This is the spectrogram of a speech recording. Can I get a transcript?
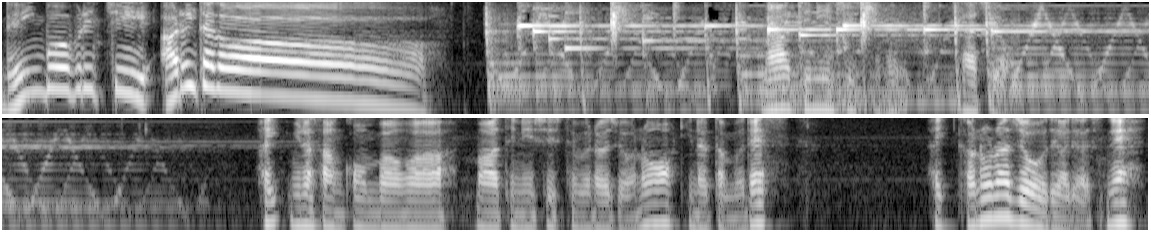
レインボーブリッジ歩いたぞマーティニーシステムラジオ。はい、皆さんこんばんは。マーティニーシステムラジオのリナタムです。はい、このラジオではですね、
